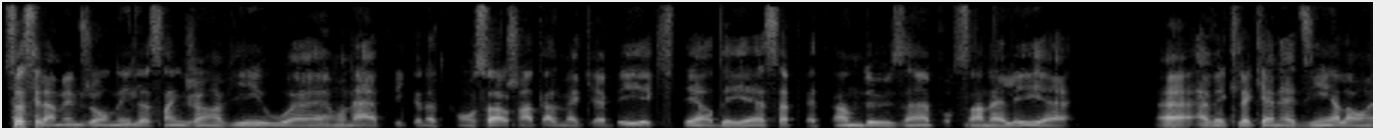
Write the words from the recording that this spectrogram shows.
Ça, c'est la même journée, le 5 janvier, où euh, on a appris que notre consoeur Chantal Maccabé a quitté RDS après 32 ans pour s'en aller euh, euh, avec le Canadien. Alors,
